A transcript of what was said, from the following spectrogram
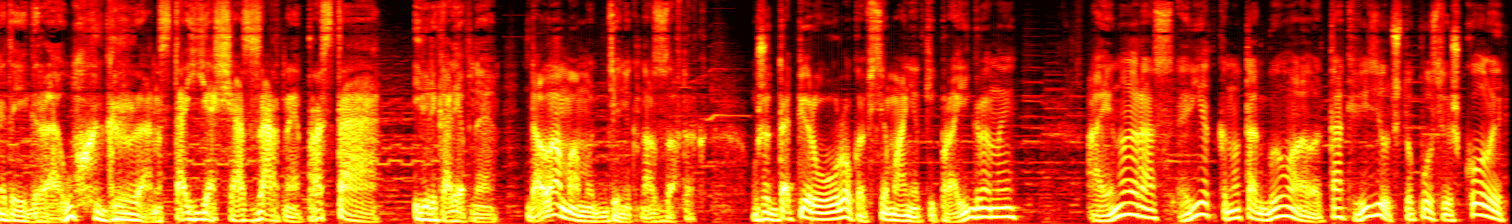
это игра, ух, игра, настоящая, азартная, простая и великолепная. Дала мама денег на завтрак. Уже до первого урока все монетки проиграны, а иной раз, редко, но так бывало, так везет, что после школы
